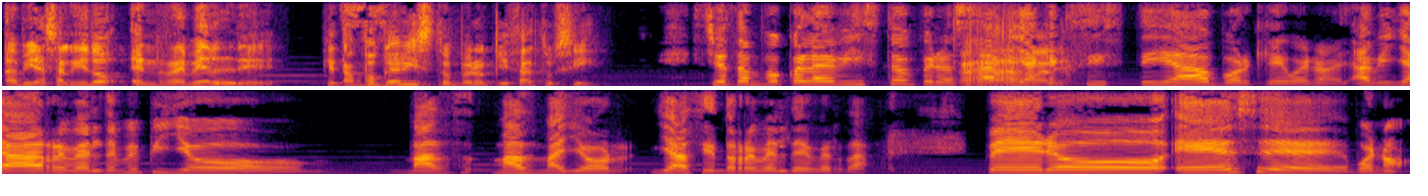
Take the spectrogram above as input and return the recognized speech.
había salido en Rebelde, que tampoco Sí. he visto, pero quizá tú sí. Yo tampoco la he visto, pero sabía Ah, vale. que existía porque, bueno, a mí ya Rebelde me pilló más, más mayor, ya siendo rebelde, de ¿verdad? Pero es, eh, bueno,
